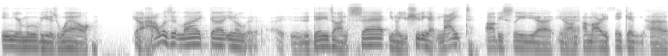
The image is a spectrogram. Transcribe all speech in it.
in your movie as well. Yeah, how was it like? Uh, you know, uh, the days on set. You know, you're shooting at night. Obviously, uh, you know, I'm, I'm already thinking uh,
